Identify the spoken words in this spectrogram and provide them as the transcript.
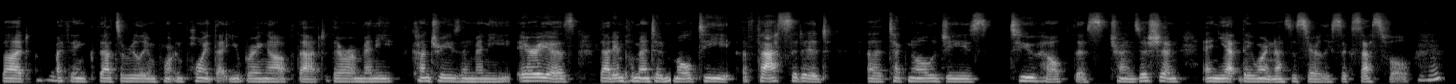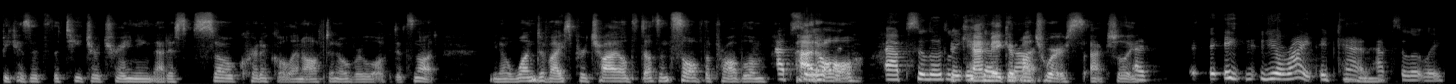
But mm-hmm. I think that's a really important point that you bring up that there are many countries and many areas that implemented multifaceted uh, technologies to help this transition and yet they weren't necessarily successful mm-hmm. because it's the teacher training that is so critical and often overlooked it's not you know one device per child doesn't solve the problem absolutely. at all absolutely it can it make it not. much worse actually I, it, you're right it can mm-hmm. absolutely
